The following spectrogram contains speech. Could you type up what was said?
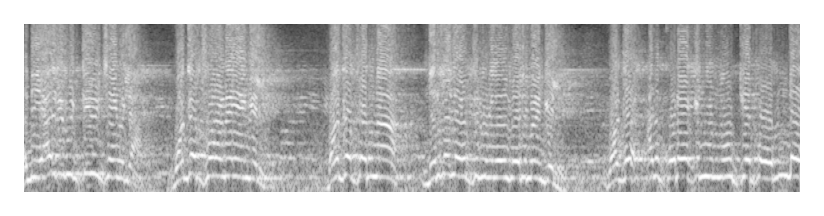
അത് യാതൊരു വിട്ടുവീഴ്ചയുമില്ല വകഫാണ് എങ്കിൽ വകഫ് എന്ന നിർവചനത്തിനുള്ളത് വരുമെങ്കിൽ വക അത് കുറെയൊക്കെ ഞാൻ നോക്കിയപ്പോൾ ഉണ്ട്.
